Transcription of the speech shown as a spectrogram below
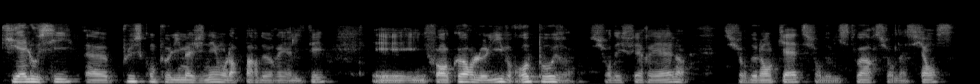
qui elles aussi, euh, plus qu'on peut l'imaginer, ont leur part de réalité. Et une fois encore, le livre repose sur des faits réels, sur de l'enquête, sur de l'histoire, sur de la science.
